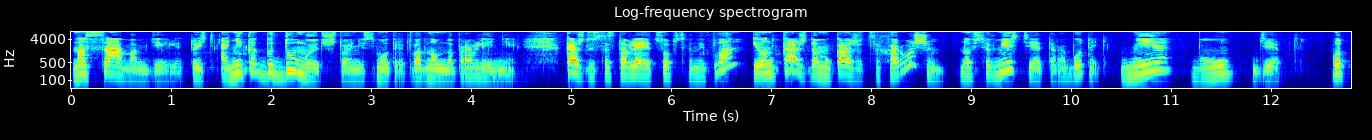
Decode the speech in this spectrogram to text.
На самом деле. То есть они как бы думают, что они смотрят в одном направлении. Каждый составляет собственный план, и он каждому кажется хорошим, но все вместе это работать не будет. Вот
